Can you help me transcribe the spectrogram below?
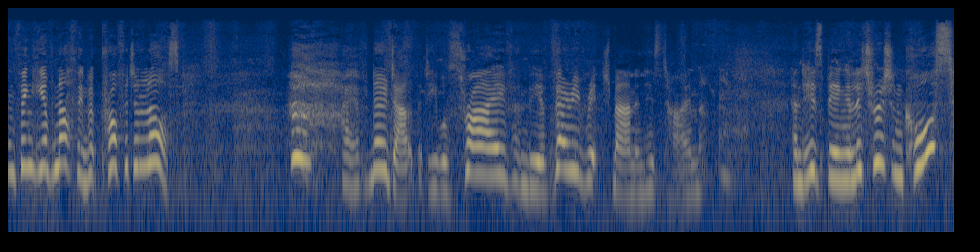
and thinking of nothing but profit and loss. I have no doubt that he will thrive and be a very rich man in his time. And his being illiterate and coarse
